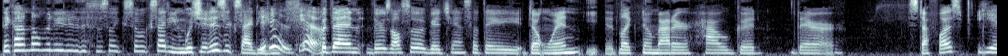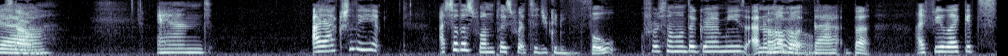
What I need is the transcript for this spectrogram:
they got nominated. This is like so exciting." Which it is exciting. it is, yeah. But then there's also a good chance that they don't win, like no matter how good their stuff was. yeah. And I actually I saw this one place where it said you could vote for some of the Grammys. I don't know Oh. about that, but I feel like it's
